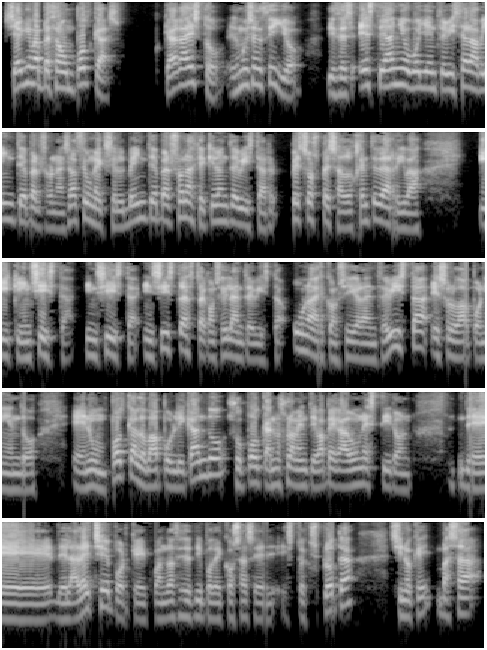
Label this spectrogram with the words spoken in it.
Si alguien va a empezar un podcast, que haga esto, es muy sencillo. Dices, este año voy a entrevistar a 20 personas, hace un Excel, 20 personas que quiero entrevistar, pesos pesados, gente de arriba, y que insista, insista, insista hasta conseguir la entrevista. Una vez consiga la entrevista, eso lo va poniendo en un podcast, lo va publicando. Su podcast no solamente va a pegar un estirón de, de la leche, porque cuando hace ese tipo de cosas eh, esto explota, sino que vas a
